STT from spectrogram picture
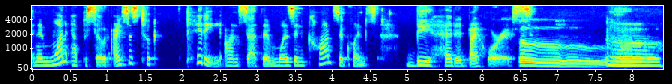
And in one episode, Isis took pity on Seth and was in consequence beheaded by Horus. Ooh. Ugh.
